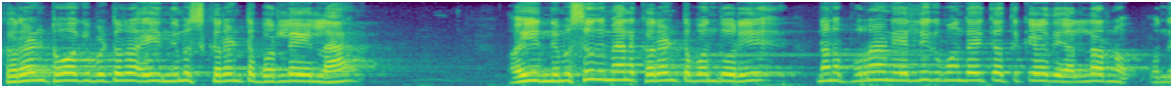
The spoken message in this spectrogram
ಕರೆಂಟ್ ಹೋಗಿಬಿಟ್ರೆ ಐದು ನಿಮಿಷ ಕರೆಂಟ್ ಬರಲೇ ಇಲ್ಲ ಐದು ನಿಮಿಷದ ಮೇಲೆ ಕರೆಂಟ್ ಬಂದು ರೀ ನನ್ನ ಪುರಾಣ ಎಲ್ಲಿಗೆ ಬಂದೈತೆ ಅಂತ ಕೇಳಿದೆ ಎಲ್ಲರನ್ನೂ. ಒಂದು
